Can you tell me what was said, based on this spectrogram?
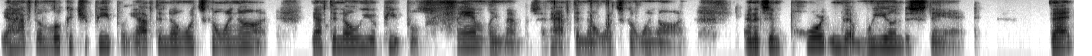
You have to look at your people. You have to know what's going on. You have to know your people's family members and have to know what's going on. And it's important that we understand that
